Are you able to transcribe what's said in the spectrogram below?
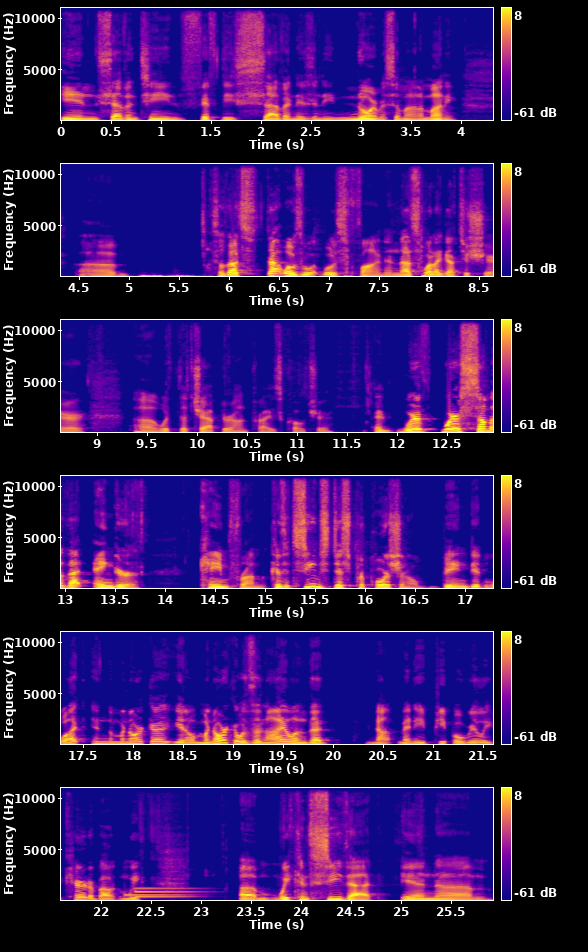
in 1757 is an enormous amount of money um, so that's that was what was fun and that's what i got to share uh, with the chapter on prize culture, and where where some of that anger came from because it seems disproportional. Byng did what in the Minorca? You know, Minorca was an island that not many people really cared about, and we um, we can see that in um,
